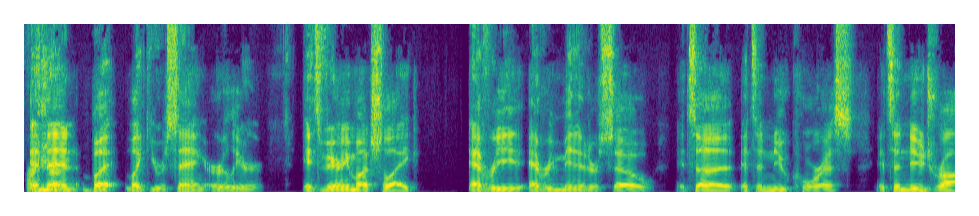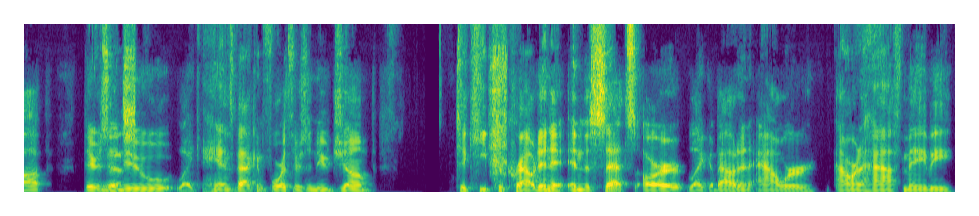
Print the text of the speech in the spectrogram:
For and sure. then, but like you were saying earlier, it's very much like every every minute or so, it's a it's a new chorus, it's a new drop. There's yes. a new like hands back and forth. There's a new jump to keep the crowd in it. And the sets are like about an hour, hour and a half, maybe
